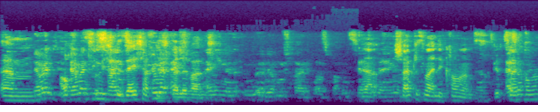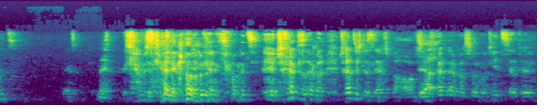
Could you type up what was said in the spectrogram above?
Ähm, ja- auch ja ziemlich gesellschaftlich eigentlich- relevant. Eigentlich eine, eine Umfrage draus machen. Ja, schreibt es mal in die Comments. Ja. Gibt es da Also- Comments? Nee. Ich glaube, Gibt es keine gibt Comments. keine Comments. Schreibt, es einfach, schreibt euch das selbst mal auf. Ja. Schreibt einfach so Notizzettel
